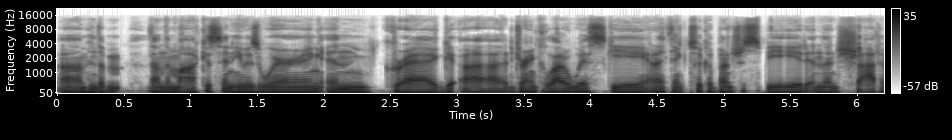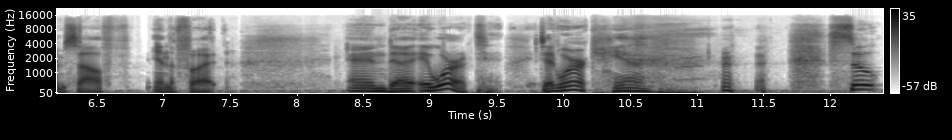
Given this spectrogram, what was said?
um, the, on the moccasin he was wearing, and Gregg uh, drank a lot of whiskey, and I think took a bunch of speed, and then shot himself in the foot. And uh, it worked. Did work, yeah. So,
